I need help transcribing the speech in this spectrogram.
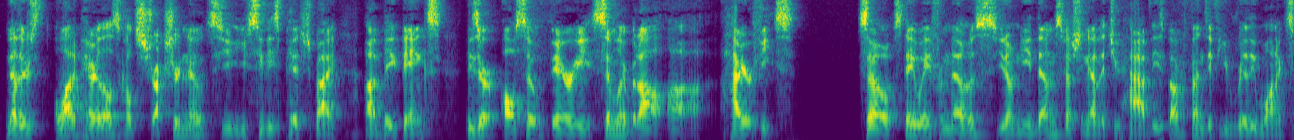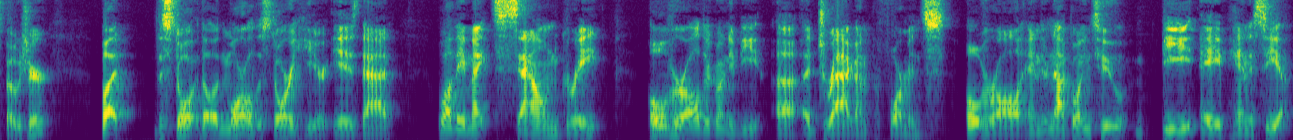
Now, there's a lot of parallels called structured notes. You, you see these pitched by uh, big banks. These are also very similar, but uh, uh, higher fees. So stay away from those. You don't need them, especially now that you have these buffer funds if you really want exposure. But the story, the moral of the story here is that while they might sound great, overall they're going to be a, a drag on performance overall, and they're not going to be a panacea.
